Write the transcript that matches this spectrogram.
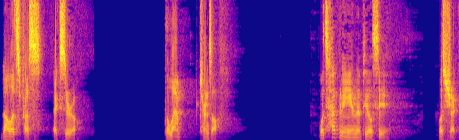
Now let's press X0. The lamp turns off. What's happening in the PLC? Let's check.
